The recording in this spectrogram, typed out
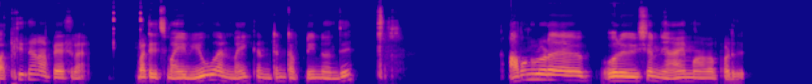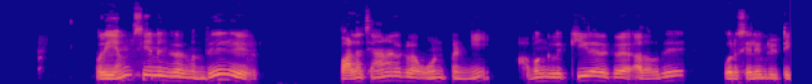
பற்றி தான் நான் பேசுகிறேன் but it's my view and my content அப்படின்னு வந்து அவங்களோட ஒரு விஷயம் நியாயமாகப்படுது. ஒரு எம்சிஎனுங்கிறது வந்து பல சேனல்களை ஓன் பண்ணி அவங்களுக்கு கீழே இருக்கிற அதாவது ஒரு செலிப்ரிட்டி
